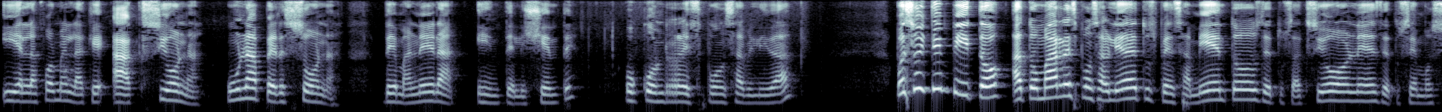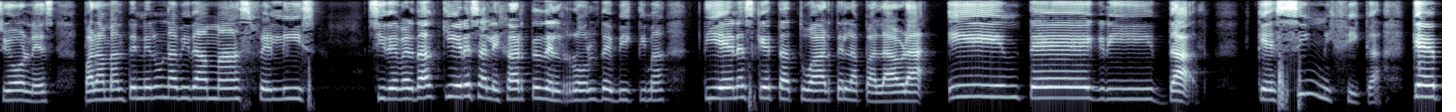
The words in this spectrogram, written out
y en la forma en la que acciona una persona de manera inteligente o con responsabilidad? Pues hoy te invito a tomar responsabilidad de tus pensamientos, de tus acciones, de tus emociones, para mantener una vida más feliz, si de verdad quieres alejarte del rol de víctima, tienes que tatuarte la palabra integridad, que significa que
